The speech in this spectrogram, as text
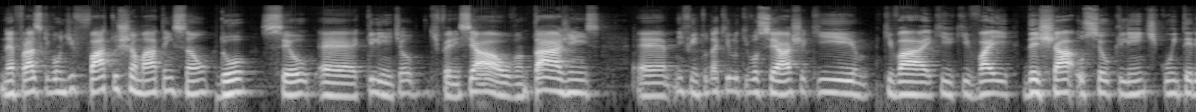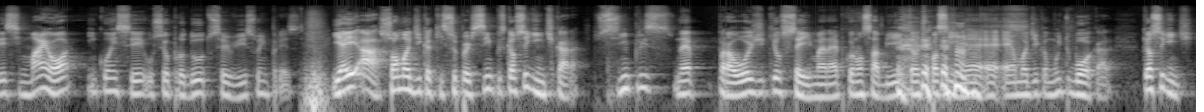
né? Frases que vão de fato chamar a atenção do seu é, cliente. É o diferencial, vantagens, é, enfim, tudo aquilo que você acha que, que, vai, que, que vai deixar o seu cliente com interesse maior em conhecer o seu produto, serviço ou empresa. E aí, ah, só uma dica aqui super simples, que é o seguinte, cara. Simples, né, para hoje que eu sei, mas na época eu não sabia. Então, tipo assim, é, é- é uma dica muito boa, cara. Que é o seguinte,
